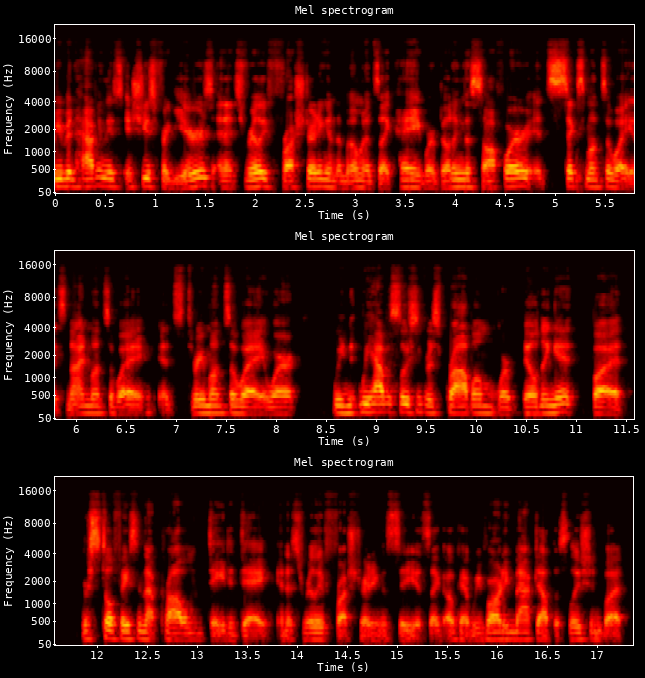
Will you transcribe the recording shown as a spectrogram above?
we've been having these issues for years and it's really frustrating in the moment. It's like hey we're building the software. It's six months away. It's nine months away. It's three months away where we, we have a solution for this problem. We're building it but we're still facing that problem day to day and it's really frustrating to see. It's like okay we've already mapped out the solution but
